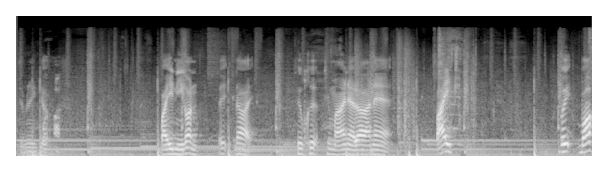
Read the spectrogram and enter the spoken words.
เดี๋ยวนึงเดี๋ยวไปหนีก่อนเอ้ยได้ที่คือที่ไม้เนี่ยได้แน่ไป เฮ้ยบล็อก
